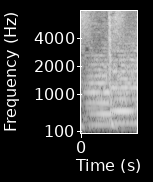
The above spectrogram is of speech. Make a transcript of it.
snake.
